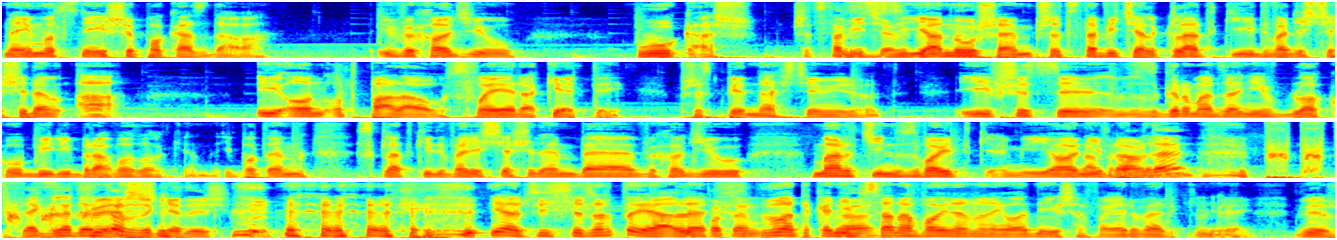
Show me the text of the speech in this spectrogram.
najmocniejszy pokaz dała. I wychodził Łukasz Przedstawiciel. z Januszem, przedstawiciel klatki 27A. I on odpalał swoje rakiety przez 15 minut. I wszyscy zgromadzeni w bloku bili brawo z okien. I potem z klatki 27B wychodził Marcin z Wojtkiem i oni Naprawdę? potem... Jak gladiatorzy kiedyś. Nie, oczywiście żartuję, ale potem- była taka no. niepisana wojna na najładniejsze fajerwerki. nie? Okej. Wiesz,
